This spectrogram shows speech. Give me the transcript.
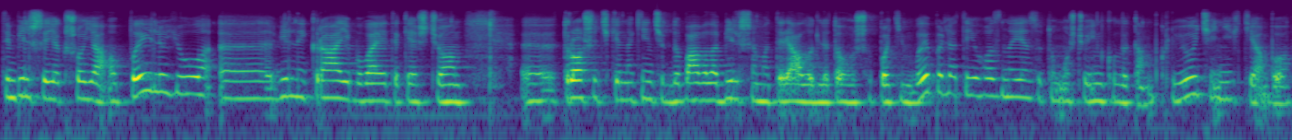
Тим більше, якщо я опилюю е, вільний край, буває таке, що трошечки на кінчик додавала більше матеріалу для того, щоб потім випиляти його знизу, тому що інколи там клюючі нігті або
